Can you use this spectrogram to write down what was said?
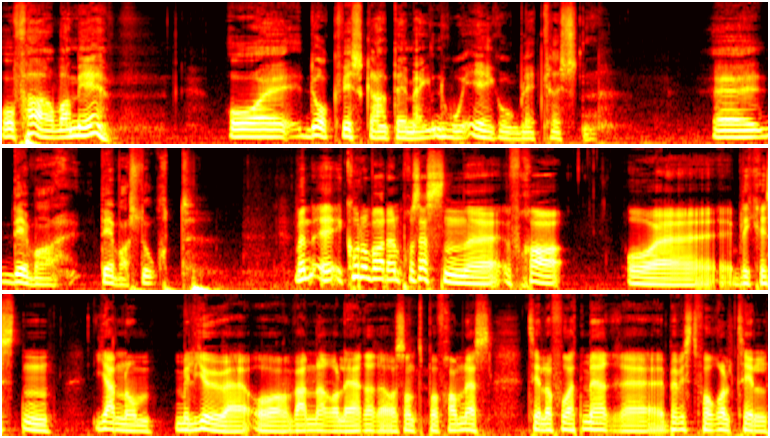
Og far var med. Og eh, da kvisker han til meg nå er jeg òg blitt kristen. Eh, det, var, det var stort. Men eh, hvordan var den prosessen eh, fra å eh, bli kristen gjennom miljøet og venner og lærere og sånt på Framnes, til å få et mer bevisst forhold til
